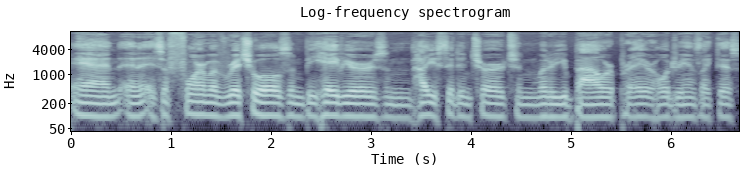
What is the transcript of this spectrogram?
and and it's a form of rituals and behaviors and how you sit in church and whether you bow or pray or hold your hands like this,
